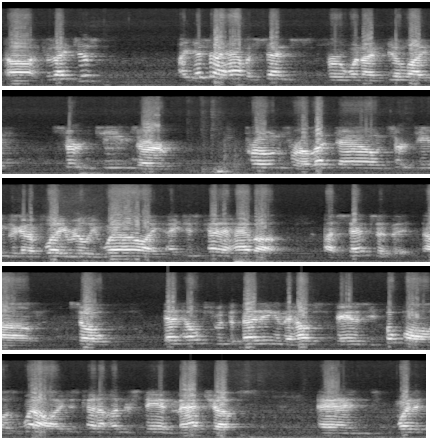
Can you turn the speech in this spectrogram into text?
Because uh, I just, I guess I have a sense for when I feel like certain teams are prone for a letdown, certain teams are going to play really well. I, I just kind of have a a sense of it. Um, so that helps with the betting and that helps with fantasy football as well. I just kind of understand matchups and when it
